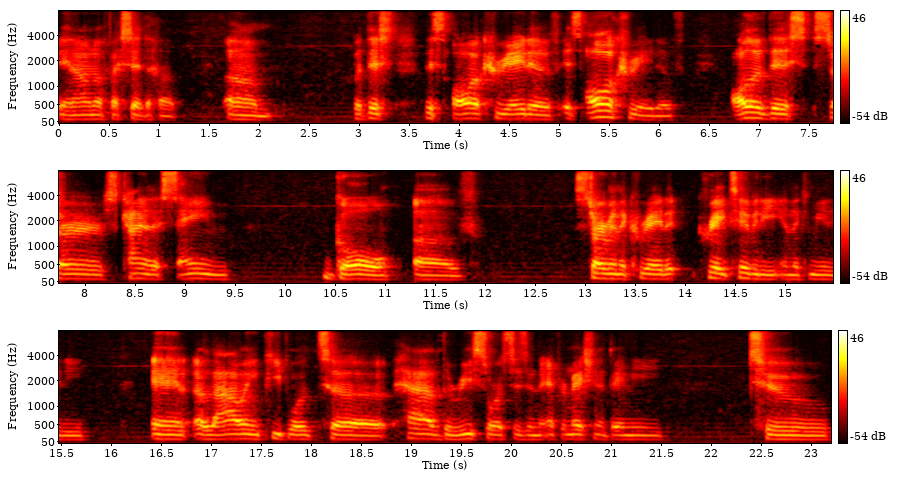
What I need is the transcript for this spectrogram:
And I don't know if I said the hub. Um, but this this all creative it's all creative all of this serves kind of the same goal of serving the creative creativity in the community and allowing people to have the resources and the information that they need to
